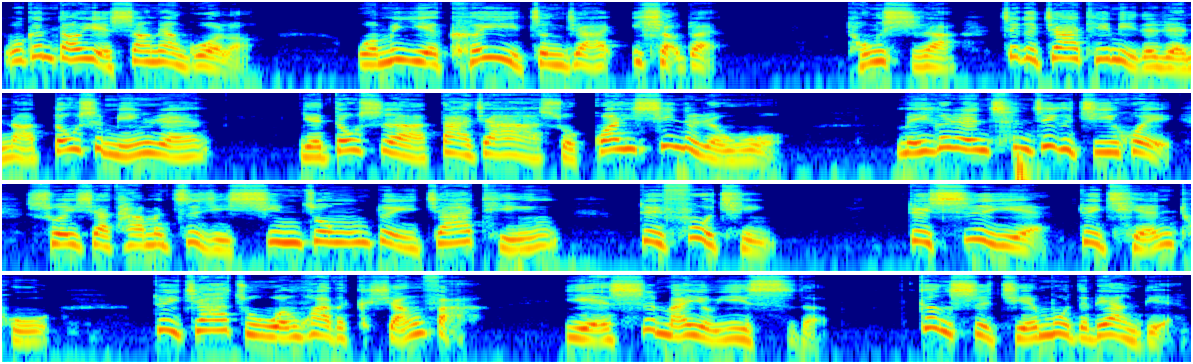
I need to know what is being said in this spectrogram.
我跟导演商量过了。我们也可以增加一小段，同时啊，这个家庭里的人呢都是名人，也都是啊大家啊所关心的人物。每个人趁这个机会说一下他们自己心中对家庭、对父亲、对事业、对前途、对家族文化的想法，也是蛮有意思的，更是节目的亮点。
